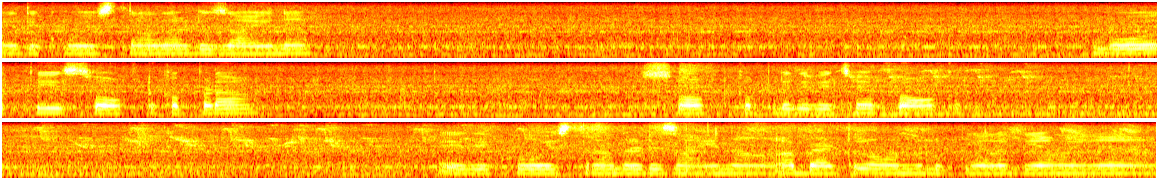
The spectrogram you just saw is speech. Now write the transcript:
ਇਹ ਦੇਖੋ, ਇਸ ਤਰ੍ਹਾਂ ਦਾ ਡਿਜ਼ਾਈਨ ਹੈ। ਬਹੁਤ ਹੀ ਸੌਫਟ ਕੱਪੜਾ। ਸੌਫਟ ਕੱਪੜੇ ਦੇ ਵਿੱਚ ਹੈ ਫਰੋਕ ਇਹ ਦੇਖੋ, ਇਸ ਤਰ੍ਹਾਂ ਦਾ ਡਿਜ਼ਾਈਨ ਆ। ਆ ਬੈਲਟ ਲਾਉਣ ਨੂੰ ਲੁੱਪੀਆਂ ਲੱਗੀਆਂ ਹੋਈਆਂ ਆ।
